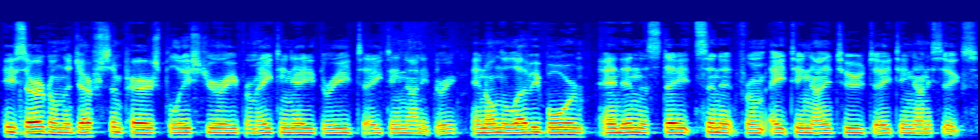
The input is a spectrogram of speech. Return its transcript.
He served on the Jefferson Parish Police Jury from 1883 to 1893 and on the levee board and in the state senate from 1892 to 1896.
